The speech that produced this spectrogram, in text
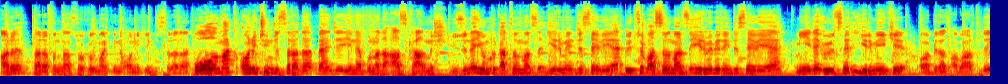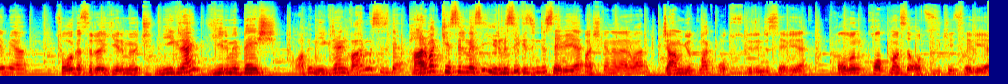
Arı tarafından sokulmak yine 12. sırada. Boğulmak 13. sırada. Bence yine buna da az kalmış. Yüzüne yumruk atılması 20. seviye. Ütü basılması 21. seviye. Mide ülseri 22. O biraz abartı değil mi ya? Soğuk ısırığı 23. Migren 25. Abi migren var mı sizde? Parmak kesilmesi 28. seviye. Başka neler var? Cam yutmak 31. seviye. Kolun kopması 32 seviye.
